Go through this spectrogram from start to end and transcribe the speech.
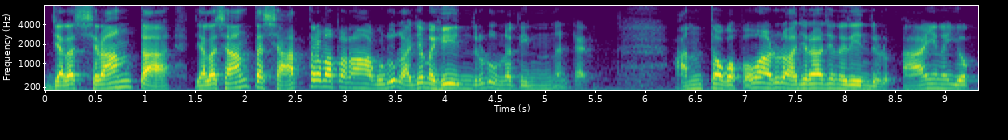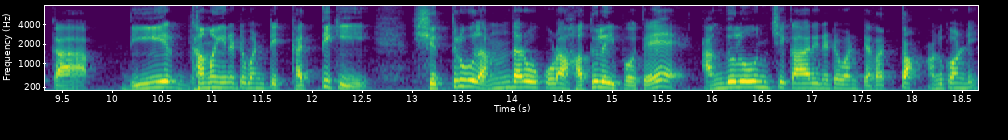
జలశ్రాంత జలశాంత శాస్త్రవపరాగుడు రాజమహేంద్రుడు ఉన్నతిన్ అంటారు అంత గొప్పవాడు రాజరాజ నరేంద్రుడు. ఆయన యొక్క దీర్ఘమైనటువంటి కత్తికి శత్రువులందరూ కూడా హతులైపోతే అందులోంచి కారినటువంటి రక్తం అనుకోండి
